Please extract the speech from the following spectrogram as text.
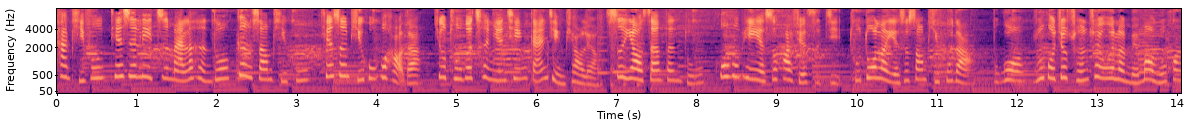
看皮肤，天生丽质买了很多更伤皮肤。天生皮肤不好的，就图个趁年轻赶紧漂亮。是药三分毒，护肤品也是化学试剂，涂多了也是伤皮肤的。不过如果就纯粹为了美貌如花，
